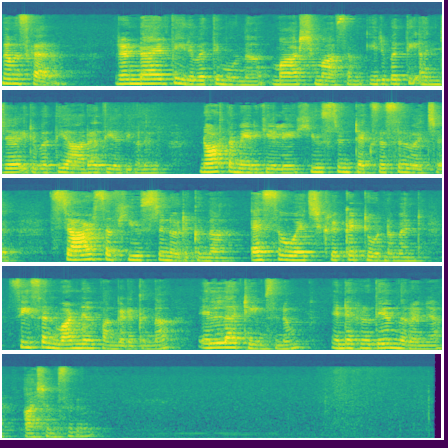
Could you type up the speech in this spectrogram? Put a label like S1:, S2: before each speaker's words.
S1: നമസ്കാരം. രണ്ടായിരത്തി ഇരുപത്തി മൂന്ന് മാർച്ച് മാസം ഇരുപത്തി അഞ്ച് ഇരുപത്തി ആറ് തീയതികളിൽ നോർത്ത് അമേരിക്കയിലെ ഹ്യൂസ്റ്റൺ ടെക്സസിൽ വെച്ച് സ്റ്റാർസ് ഓഫ് ഹ്യൂസ്റ്റൺ ഒരുക്കുന്ന S O H cricket tournament season വണ്ണിൽ പങ്കെടുക്കുന്ന എല്ലാ ടീംസിനും എന്റെ ഹൃദയം നിറഞ്ഞ ആശംസകൾ.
